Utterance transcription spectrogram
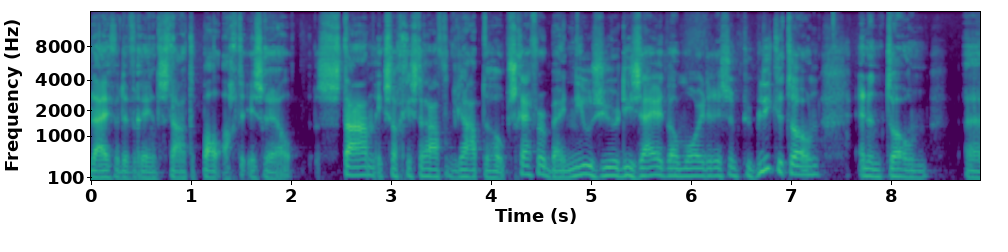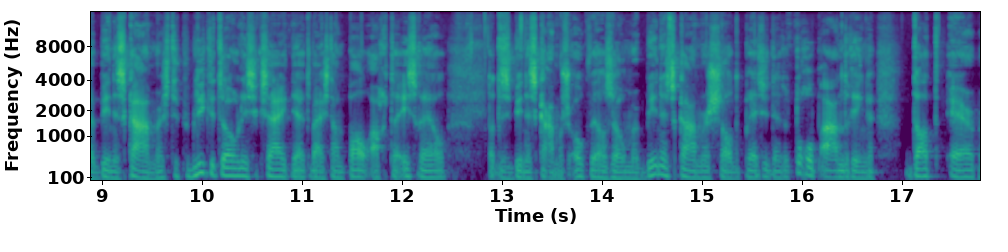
blijven de Verenigde Staten pal achter Israël staan. Ik zag gisteravond Jaap de Hoop Scheffer bij Nieuwsuur. Die zei het wel mooi: er is een publieke toon en een toon uh, binnenskamers. De publieke toon is, ik zei het net, wij staan pal achter Israël. Dat is binnenskamers ook wel zo, maar binnenskamers zal de president er toch op aandringen dat er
